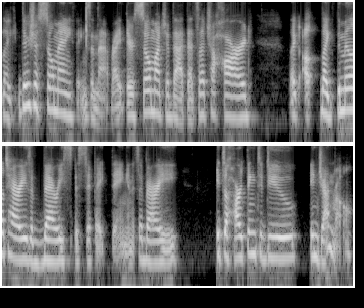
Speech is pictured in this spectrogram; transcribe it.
like, there's just so many things in that, right? There's so much of that. That's such a hard, like, uh, like the military is a very specific thing and it's a very, it's a hard thing to do in general.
